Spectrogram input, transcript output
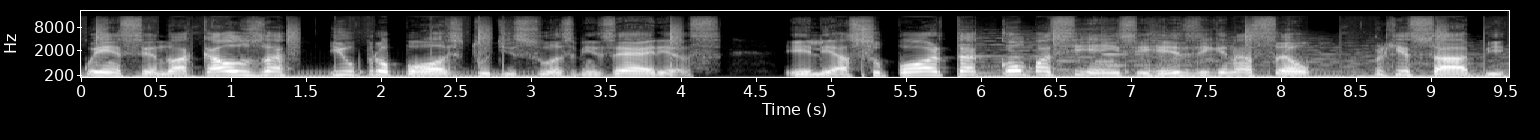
conhecendo a causa e o propósito de suas misérias. Ele as suporta com paciência e resignação, porque sabe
